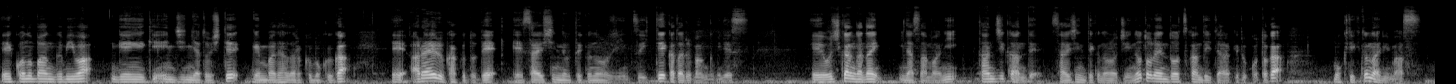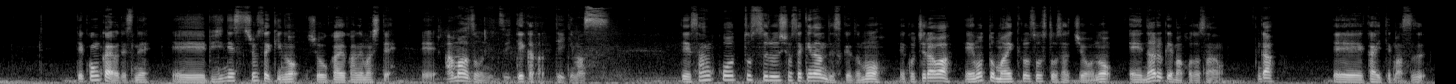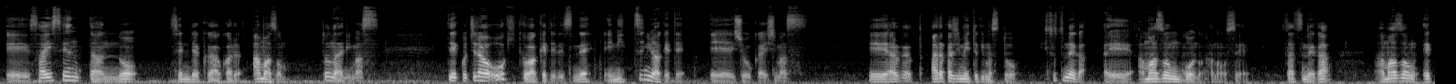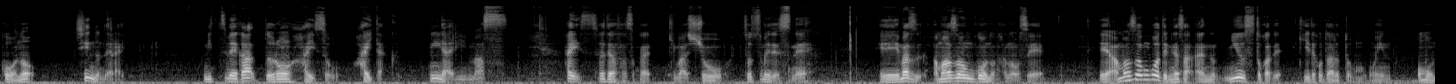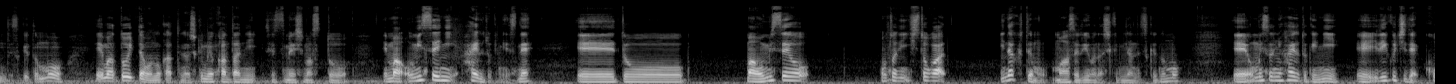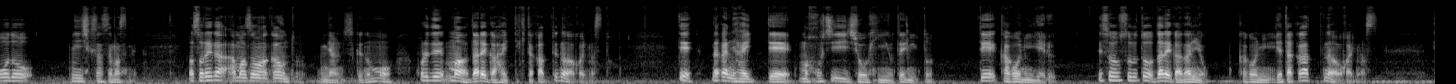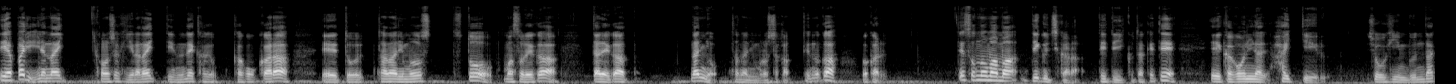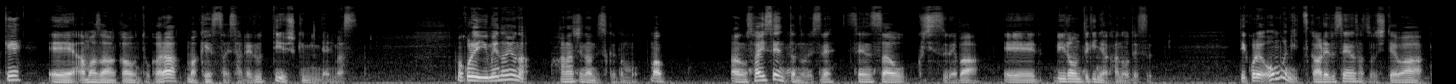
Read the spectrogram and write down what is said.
えこの番組は現役エンジニアとして現場で働く僕が、えあらゆる角度で、え最新のテクノロジーについて語る番組です。えお時間がない皆様に短時間で最新テクノロジーのトレンドを掴んでいただけることが目的となります。で、今回はですね、えビジネス書籍の紹介を兼ねまして、え Amazon について語っていきます。で、参考とする書籍なんですけども、こちらは、元マイクロソフト社長の、え、成毛誠さんが、えー書いてます、えー最先端の戦略がわかる Amazon となります。で、こちらは大きく分けてですね、3つに分けて、えー紹介します。えーあらかあらかじめ言っておきますと、1つ目が、えー Amazon Go の可能性。2つ目が Amazon Echo の真の狙い。3つ目がドローン配送、配託になります。はい、それでは早速行きましょう。1つ目ですね。えーまず Amazon Go の可能性。えー Amazon Go って皆さん、あの、ニュースとかで聞いたことあると思う思うんですけども、えーまあ、どういったものかっていうのを仕組みを簡単に説明しますと、えーまあ、お店に入るときにですね、えっ、と、まあ、お店を、本当に人がいなくても回せるような仕組みなんですけども、えお店に入るときに、え入り口でコードを認識させますね。まあ、それが Amazon アカウントになるんですけども、これで、まあ、誰が入ってきたかっていうのがわかりますと。で、中に入って、まあ、欲しい商品を手に取って、カゴに入れる。で、そうすると、誰が何をカゴに入れたかっていうのがわかります。で、やっぱりいらない、この商品いらないっていうので、カゴから、えっ、と、棚に戻すと、まあ、それが、誰が何を棚に戻したかっていうのがわかる。で、そのまま出口から出ていくだけで、えーカゴに入っている商品分だけ、えー Amazon アカウントから、まあ、決済されるっていう仕組みになります。まあ、これ夢のような話なんですけども、まあ、あの、最先端のですね、センサーを駆使すれば、えー理論的には可能です。で、これ主に使われるセンサーとしては、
